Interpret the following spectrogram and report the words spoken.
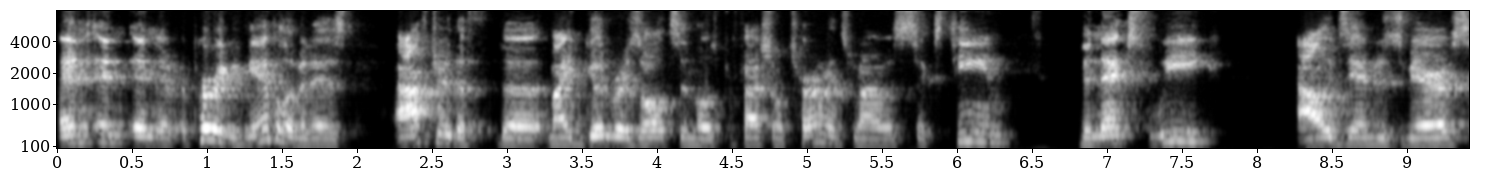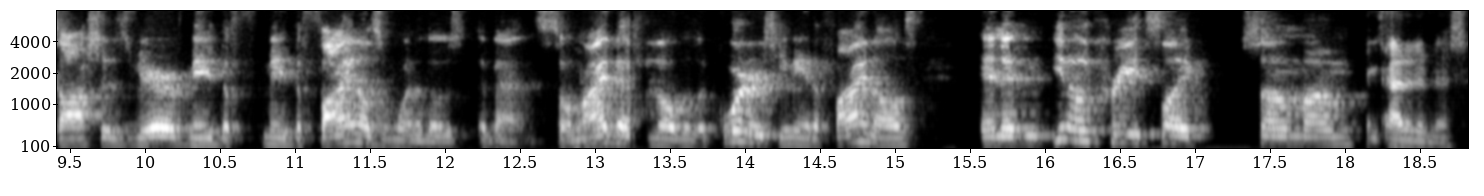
and, and, and a perfect example of it is after the, the my good results in those professional tournaments when I was 16, the next week, Alexander Zverev, Sasha Zverev made the made the finals of one of those events. So my best result was the quarters. He made a finals, and it you know creates like some um, competitiveness,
